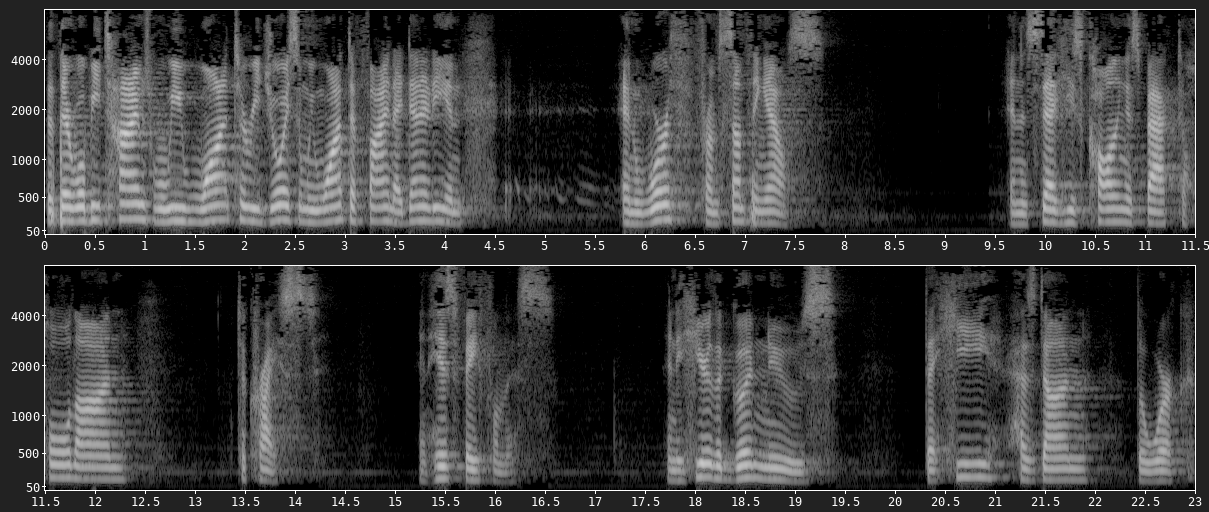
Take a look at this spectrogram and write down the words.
That there will be times where we want to rejoice and we want to find identity and, and worth from something else. And instead, He's calling us back to hold on to Christ and His faithfulness and to hear the good news that He has done the work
